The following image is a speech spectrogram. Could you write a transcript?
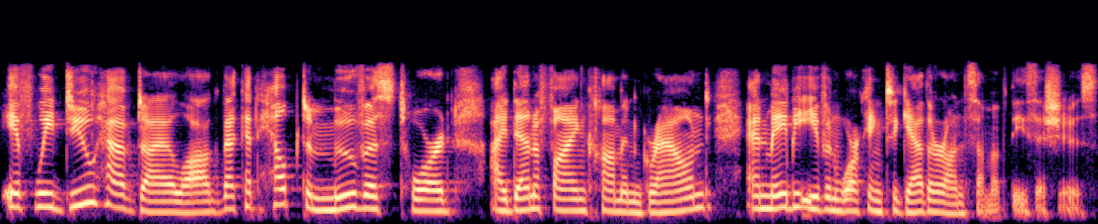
if we do have dialogue, that could help to move us toward identifying common ground and maybe even working together on some of these issues.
